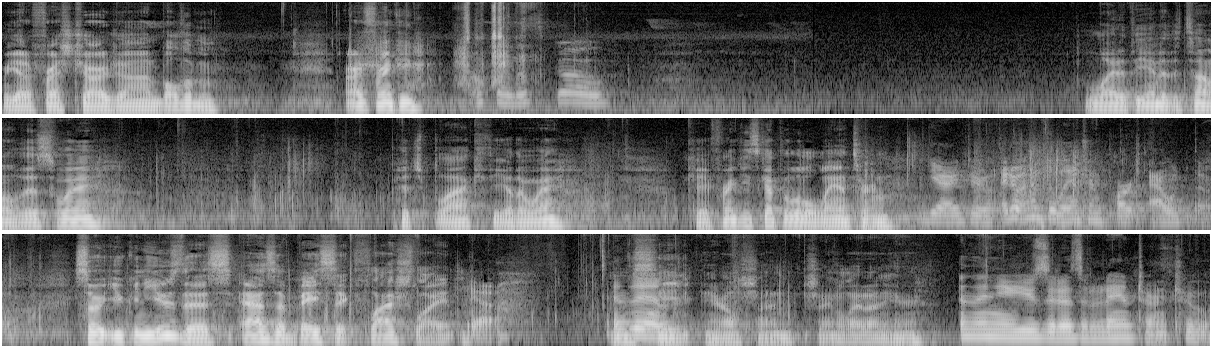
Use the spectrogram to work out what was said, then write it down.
We got a fresh charge on both of them. All right, Frankie. Okay, let's go. Light at the end of the tunnel this way. Pitch black the other way. Okay, Frankie's got the little lantern. Yeah, I do. I don't have the lantern part out though. So you can use this as a basic flashlight. Yeah. And Let's then see. Here, I'll shine shine a light on you here. and then you use it as a lantern too.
